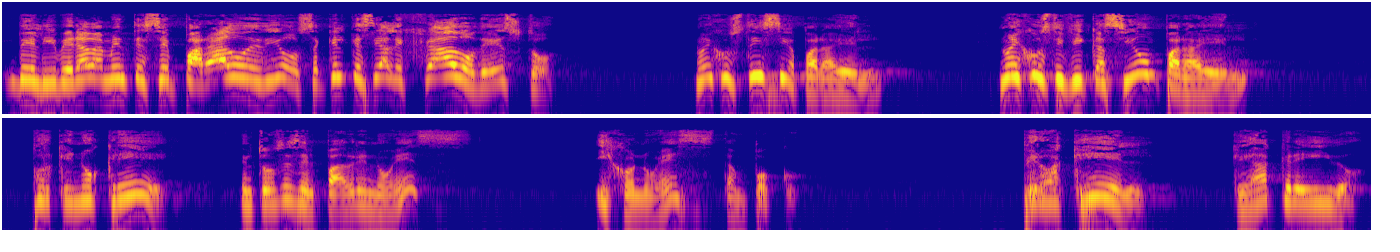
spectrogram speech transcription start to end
deliberadamente separado de Dios, aquel que se ha alejado de esto, no hay justicia para él, no hay justificación para él, porque no cree. Entonces el Padre no es, Hijo no es tampoco. Pero aquel que ha creído,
